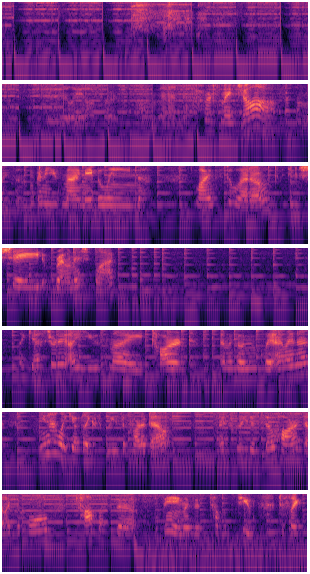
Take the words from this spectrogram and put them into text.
really awkward. Oh man, it hurts my jaw. For some reason. I'm gonna use my Maybelline Line Stiletto in shade Brownish Black. Like yesterday, I used my Tarte Amazonian Clay Eyeliner. You know how like you have to like squeeze the product out? I squeezed it so hard that like the whole top of the thing, like the top of the tube, just like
